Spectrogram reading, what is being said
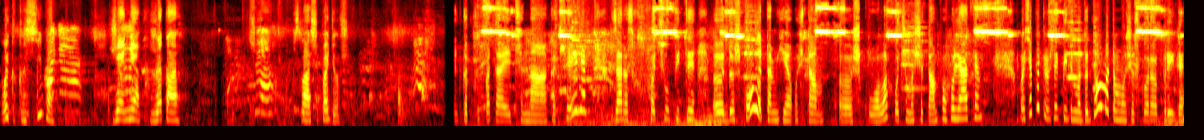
Ой, як красиво. Женя, Жека, Що? Слася, пойдешь. Катається на качелі. Зараз хочу піти е, до школи, там є ось там е, школа, хочемо ще там погуляти. Ось, а потім вже підемо додому, тому що скоро прийде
